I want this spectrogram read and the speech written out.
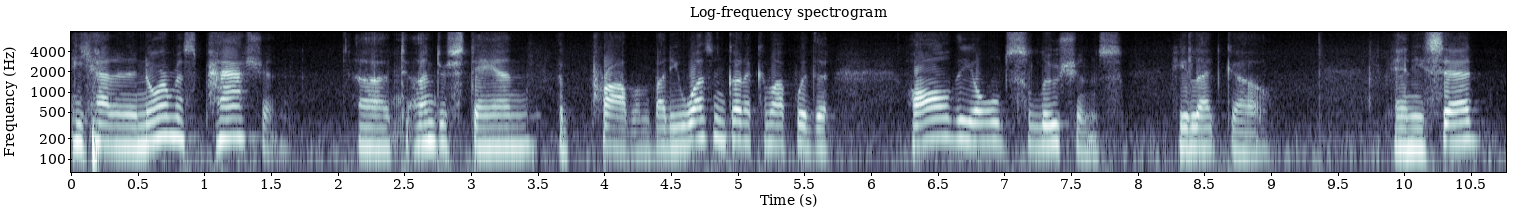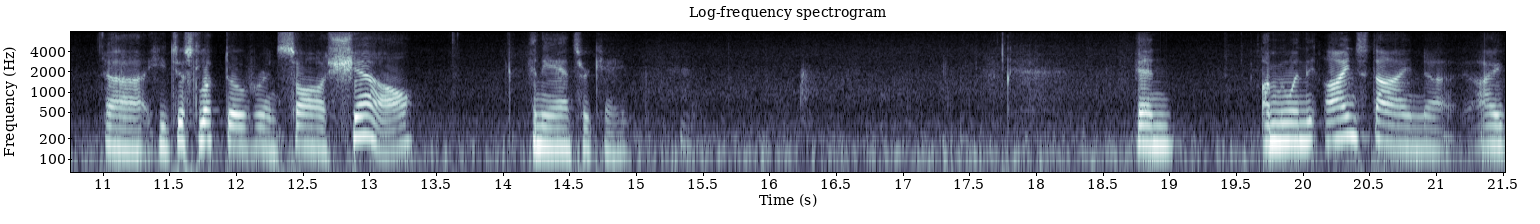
he had an enormous passion uh, to understand the problem, but he wasn't going to come up with the, all the old solutions. He let go. And he said, uh, he just looked over and saw a shell, and the answer came. And I mean, when the Einstein, uh, I,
